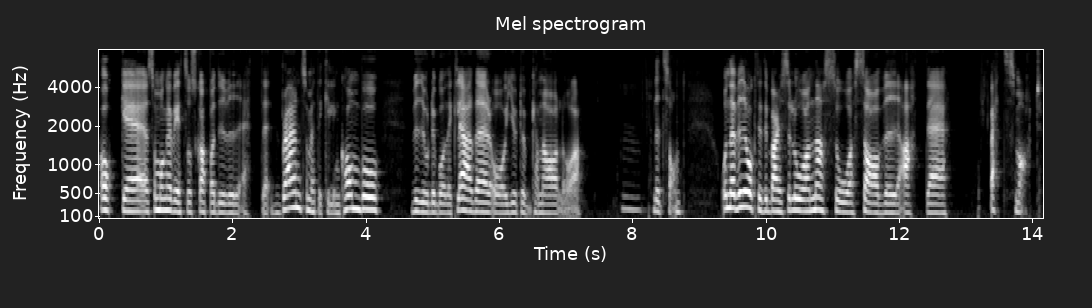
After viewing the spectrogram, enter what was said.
Och eh, som många vet så skapade vi ett, ett brand som heter Killing Combo. Vi gjorde både kläder och YouTube-kanal och lite sånt. Och när vi åkte till Barcelona så sa vi att eh, fett smart.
